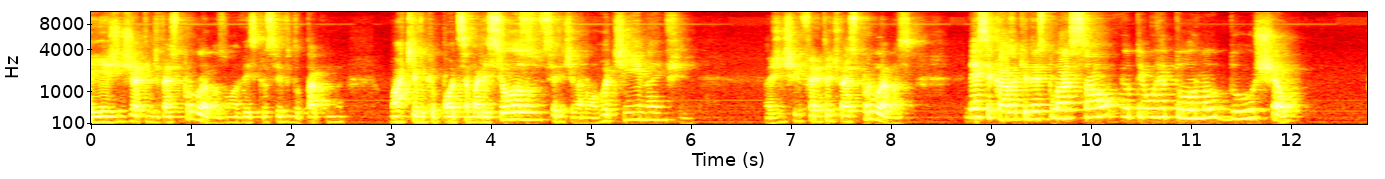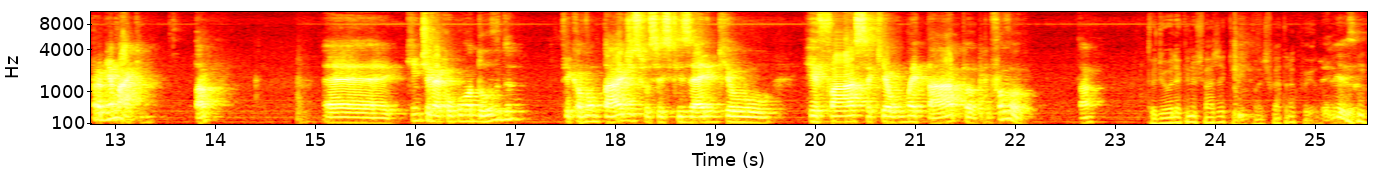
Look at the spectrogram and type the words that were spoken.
aí a gente já tem diversos problemas, uma vez que o servidor está com um arquivo que pode ser malicioso, se ele tiver numa rotina, enfim. A gente enfrenta diversos problemas. Nesse caso aqui da exploração, eu tenho um retorno do shell para minha máquina. Tá? É, quem tiver com alguma dúvida, fica à vontade. Se vocês quiserem que eu refaça aqui alguma etapa, por favor. Tá? Tô de olho aqui no chat aqui, pode ficar tranquilo. Beleza.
